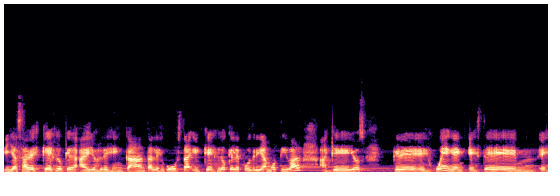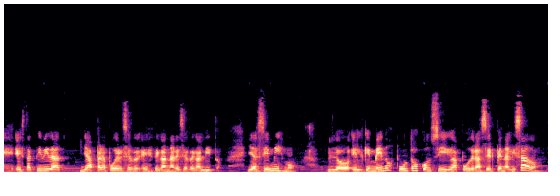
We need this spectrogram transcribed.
y ya sabes qué es lo que a ellos les encanta, les gusta y qué es lo que le podría motivar a que ellos eh, jueguen este, esta actividad ya para poder este, ganar ese regalito. Y asimismo, lo, el que menos puntos consiga podrá ser penalizado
